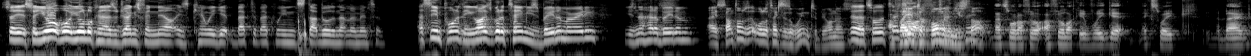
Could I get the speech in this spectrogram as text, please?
so yeah, so you're what you're looking at as a Dragons fan now is can we get back to back wins, start building that momentum. That's the important thing. You guys got a team. You've beat them already. You know how to beat them. Hey, sometimes all it takes is a win, to be honest. Yeah, that's all it takes. Play feel into form and then you start. That's what I feel. I feel like if we get next week in the bag,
